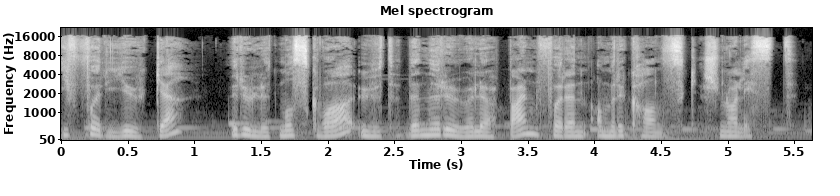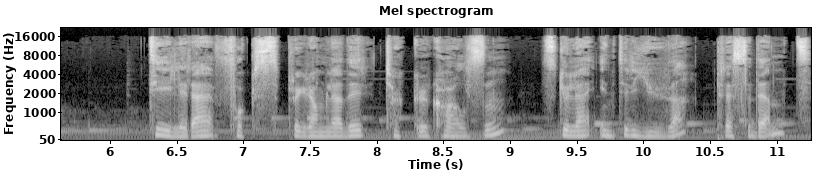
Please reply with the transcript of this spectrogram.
I forrige uke rullet Moskva ut den røde løperen for en amerikansk journalist. Tidligere Fox-programleder Tucker Carlson skulle intervjue president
